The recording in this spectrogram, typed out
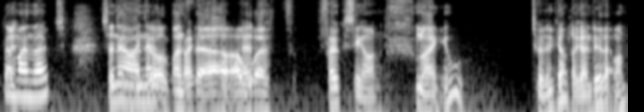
Don't Yeah. mind those. So now I 200 know the gold, ones right? that are, are worth focusing on. I'm like, ooh, 200 gold. I'm going to do that one.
